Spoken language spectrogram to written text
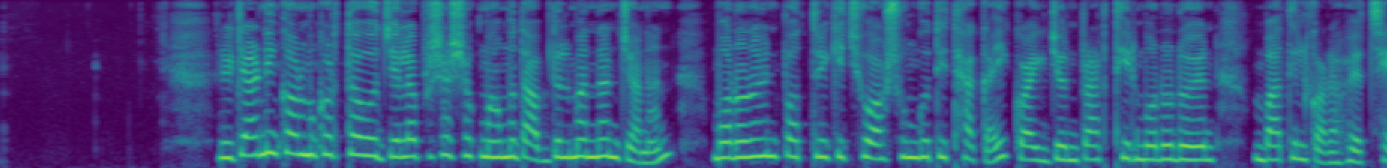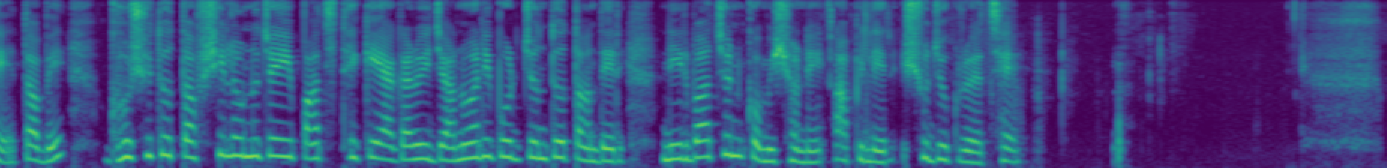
রিটার্নিং কর্মকর্তা ও জেলা প্রশাসক মোহাম্মদ আব্দুল মান্নান জানান, মনোনয়নপত্রে কিছু অসঙ্গতি থাকায় কয়েকজন প্রার্থীর মনোনয়ন বাতিল করা হয়েছে। তবে ঘোষিত তফসিল অনুযায়ী পাঁচ থেকে এগারোই জানুয়ারি পর্যন্ত তাঁদের নির্বাচন কমিশনে আপিলের সুযোগ রয়েছে।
